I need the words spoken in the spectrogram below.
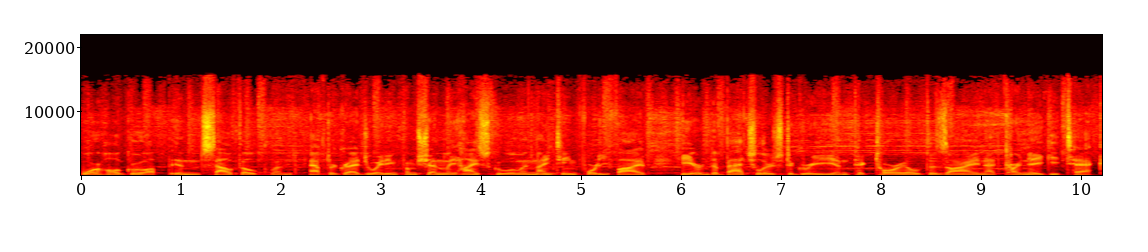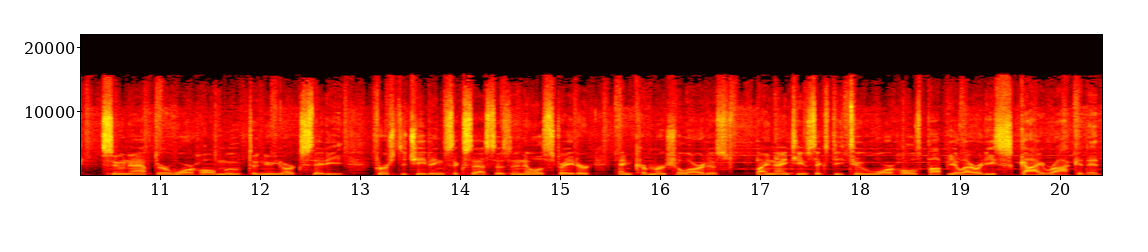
Warhol grew up in South Oakland. After graduating from Schenley High School in 1945, he earned a bachelor's degree in pictorial design at Carnegie Tech. Soon after, Warhol moved to New York City, first achieving success as an illustrator and commercial artist. By 1962, Warhol's popularity skyrocketed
